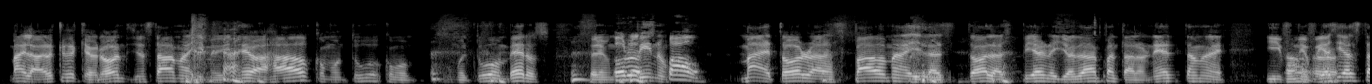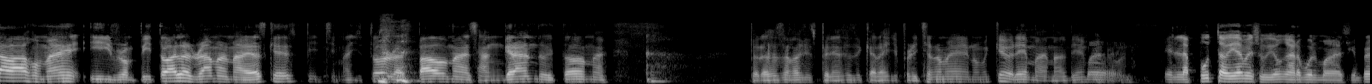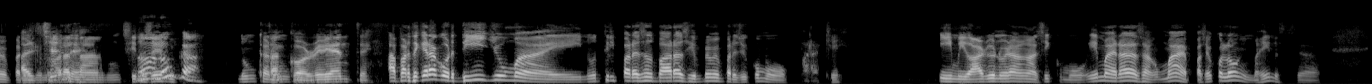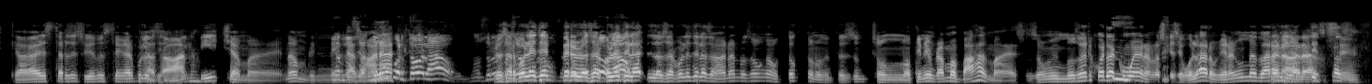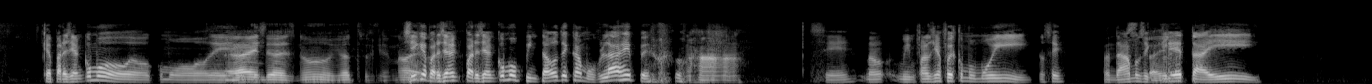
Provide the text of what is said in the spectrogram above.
Ma, y la verdad es que se quebró donde yo estaba, ma, y me vine bajado como un tubo, como, como el tubo bomberos, pero en Todo un pino. raspado. Mae, todo raspado, mae, y las, todas las piernas, y yo andaba en pantaloneta, mae, y fu- me fui así hasta abajo, mae, y rompí todas las ramas, mae, es que es pinche, mae, yo todo raspado, mae, sangrando y todo, mae. Pero esas son las experiencias de carajo, por dicha no me, no me quebré, mae, más bien, Mae. pero bueno. En la puta vida me subió a un árbol, más. Siempre me pareció ¿Al una chile? tan. Sí, no, No, sé, nunca. Nunca, Tan nunca. corriente. Aparte que era gordillo, mae, inútil para esas varas, siempre me pareció como, ¿para qué? Y mi barrio no eran así como, y mae, era San, mae, Paseo Colón, imagínese, o sea, que va a estarse subiendo usted en árboles La de sabana. picha, mae. No, hombre, en No, la pues, sabana, por todo lado. No solo los árboles de, pero los árboles de la, los árboles de la sabana no son autóctonos, entonces son, son- no tienen ramas bajas, mae, esos son, no se recuerda cómo eran los que se volaron, eran unas varas Bueno, ahora, sí, que parecían como, como de, era de- desnudo y otros que no. sí, de- que parecían, parecían como pintados de camuflaje, pero Ajá, ajá. Sí, no, mi infancia fue como muy, no sé, andábamos en Está bien. cleta ahí,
